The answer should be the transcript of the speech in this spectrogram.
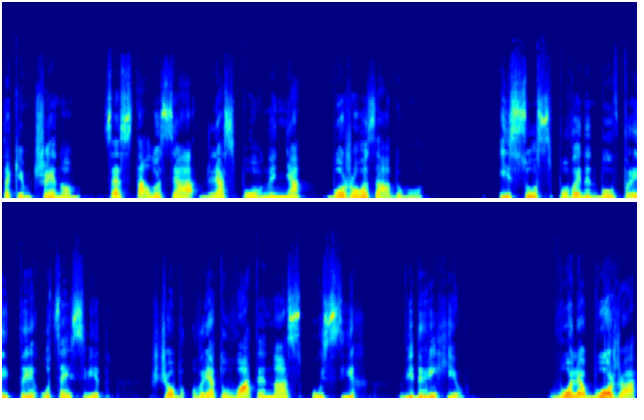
Таким чином, це сталося для сповнення Божого задуму. Ісус повинен був прийти у цей світ, щоб врятувати нас усіх від гріхів. Воля Божа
